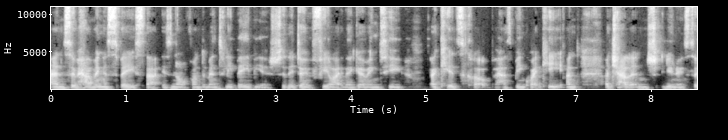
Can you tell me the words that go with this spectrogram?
And so having a space that is not fundamentally babyish so they don't feel like they're going to a kids club has been quite key and a challenge you know. So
